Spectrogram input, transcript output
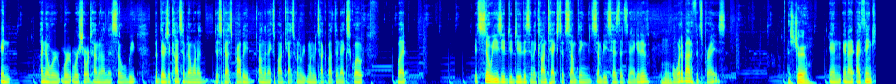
And I know we're we're, we're short timing on this, so we but there's a concept I want to discuss probably on the next podcast when we when we talk about the next quote. But it's so easy to do this in the context of something somebody says that's negative. Mhm. But what about if it's praise? That's true. And and I, I think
